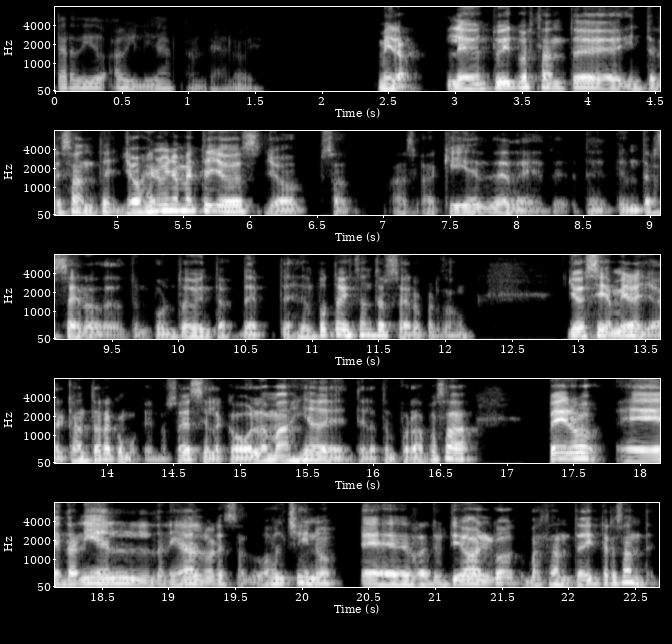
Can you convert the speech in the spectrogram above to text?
perdido habilidad, Andrés Eloy? Mira, leo un tweet bastante interesante. Yo genuinamente, yo, yo o sea, aquí de, de, de, de- un tercero, desde un punto de vista, de- desde un punto de vista un tercero, perdón, yo decía, mira, ya Alcántara como que, no sé, se le acabó la magia de, de la temporada pasada, pero eh, Daniel, Daniel Álvarez, saludos al chino, eh, retuiteó algo bastante interesante.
